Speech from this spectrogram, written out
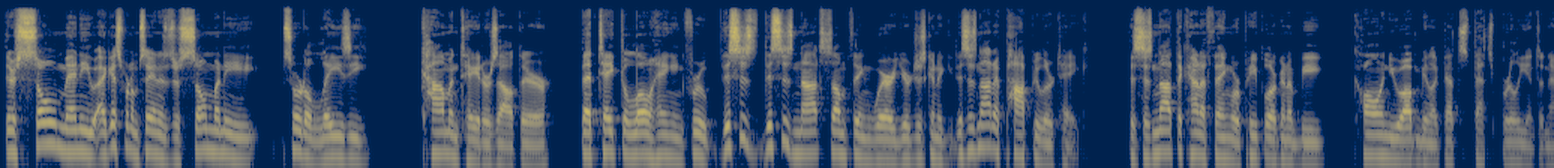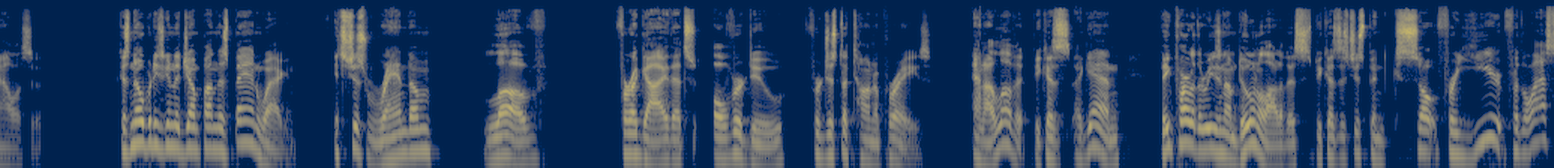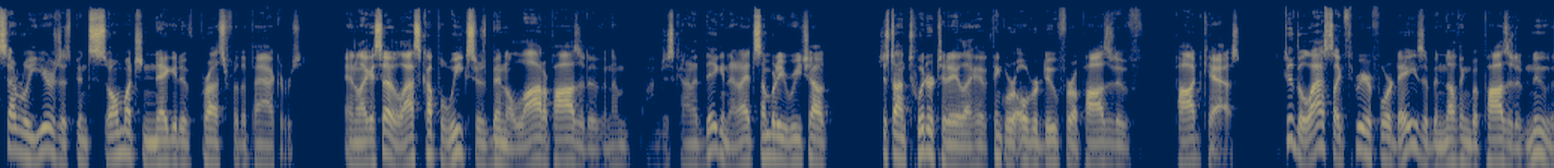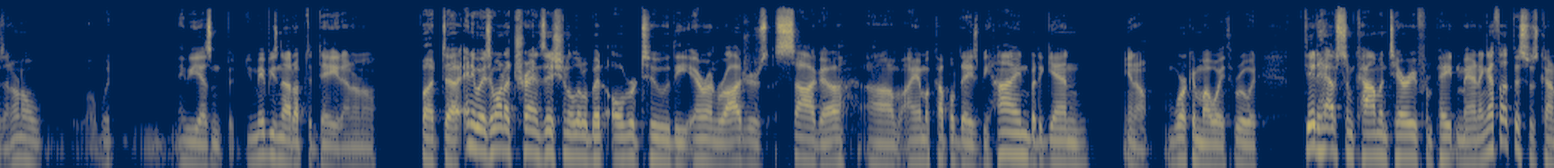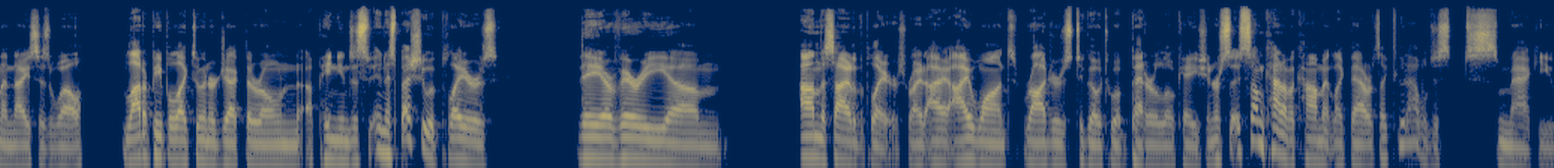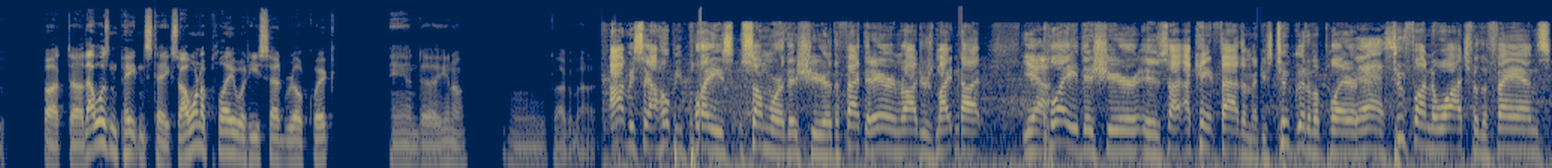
there's so many I guess what I'm saying is there's so many sort of lazy commentators out there that take the low-hanging fruit. This is this is not something where you're just to this is not a popular take. This is not the kind of thing where people are to be calling you up and being like, that's that's brilliant analysis. Because nobody's gonna jump on this bandwagon. It's just random love for a guy that's overdue for just a ton of praise. And I love it because again, Big part of the reason I'm doing a lot of this is because it's just been so for year for the last several years it's been so much negative press for the Packers. And like I said, the last couple weeks there's been a lot of positive and I'm I'm just kind of digging it. I had somebody reach out just on Twitter today like I think we're overdue for a positive podcast. Dude, the last like 3 or 4 days have been nothing but positive news. I don't know what maybe he hasn't maybe he's not up to date, I don't know. But uh, anyways, I want to transition a little bit over to the Aaron Rodgers saga. Um, I am a couple days behind, but again, you know, working my way through it. Did have some commentary from Peyton Manning. I thought this was kind of nice as well. A lot of people like to interject their own opinions, and especially with players, they are very um, on the side of the players, right? I, I want Rodgers to go to a better location or some kind of a comment like that where it's like, dude, I will just smack you but uh, that wasn't Peyton's take. So I want to play what he said real quick, and uh, you know, we'll talk about it. Obviously, I hope he plays somewhere this year. The fact that Aaron Rodgers might not yeah. play this year is I, I, can't fathom it. He's too good of a player. Yes. Too fun to watch for the fans.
